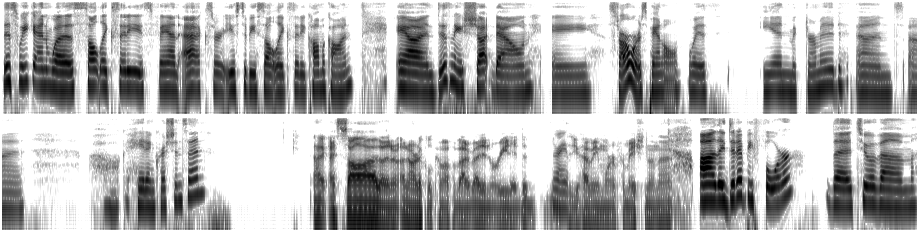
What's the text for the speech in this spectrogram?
This weekend was Salt Lake City's Fan X, or it used to be Salt Lake City Comic Con, and Disney shut down a Star Wars panel with Ian McDiarmid and uh, oh, Hayden Christensen. I, I saw an article come up about it, but I didn't read it. Did, Right. did you have any more information on that? Uh, they did it before the two of them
